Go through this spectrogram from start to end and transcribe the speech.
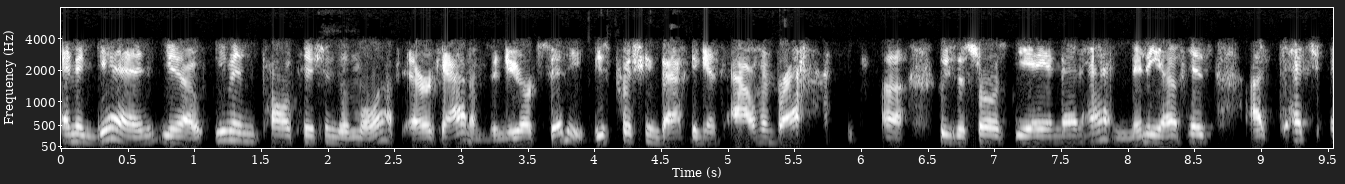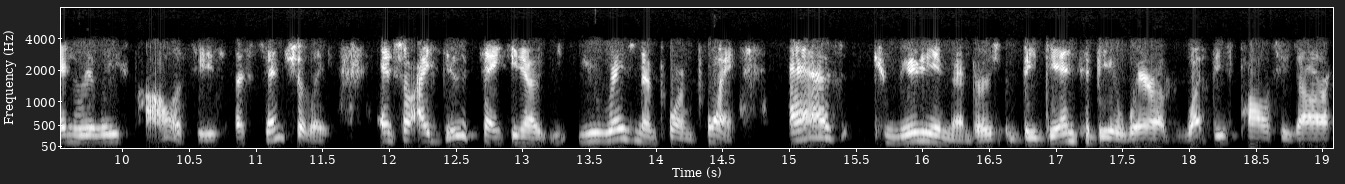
and again, you know, even politicians on the left, Eric Adams in New York City, he's pushing back against Alvin Bragg, uh, who's the Soros DA in Manhattan. Many of his uh, catch and release policies, essentially. And so I do think, you know, you- you raise an important point. As community members begin to be aware of what these policies are,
